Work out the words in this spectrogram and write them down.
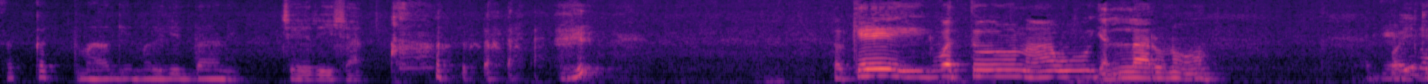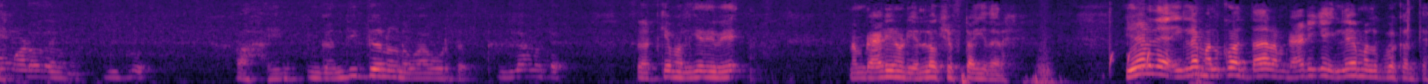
ಸಖತ್ ಮಾಗಿ ಮಲಗಿದ್ದಾನೆ ಚೇರೀಶ ಓಕೆ ಇವತ್ತು ನಾವು ಎಲ್ಲರೂ ಮಾಡೋದೇನು ಹಿಂಗೆ ಹಿಂಗಂದಿದ್ದು ನಾವು ಆಗ್ಬಿಡ್ತು. ಇಲ್ಲ ಮತ್ತೆ. ಸೊ ಅದಕ್ಕೆ ಮಲಗಿದ್ದೀವಿ ನಮ್ಮ ಡ್ಯಾಡಿ ನೋಡಿ ಎಲ್ಲೋ ಶಿಫ್ಟ್ ಆಗಿದ್ದಾರೆ. ಹೇಳಿದೆ ಇಲ್ಲೇ ಮಲ್ಕೋ ಅಂತ. ನಮ್ಮ ಡ್ಯಾಡಿಗೆ ಇಲ್ಲೇ ಮಲ್ಕಬೇಕಂತೆ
